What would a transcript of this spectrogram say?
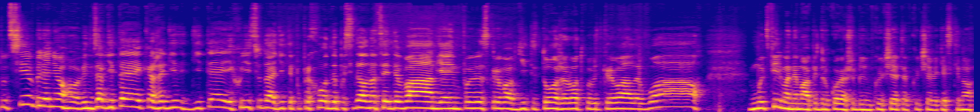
тут сів біля нього, він взяв дітей, каже, «Ді- дітей, ходіть сюди. Діти поприходили, посідали на цей диван, я їм розкривав, діти теж рот повідкривали. Вау! Мультфільма нема під рукою, щоб їм включити, включив якесь кіно.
